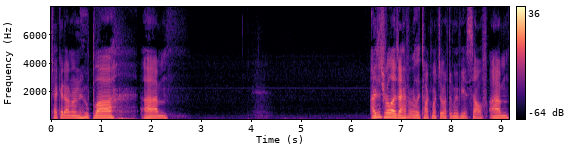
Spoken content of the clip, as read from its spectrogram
Check it out on Hoopla. Um, I just realized I haven't really talked much about the movie itself. Um,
